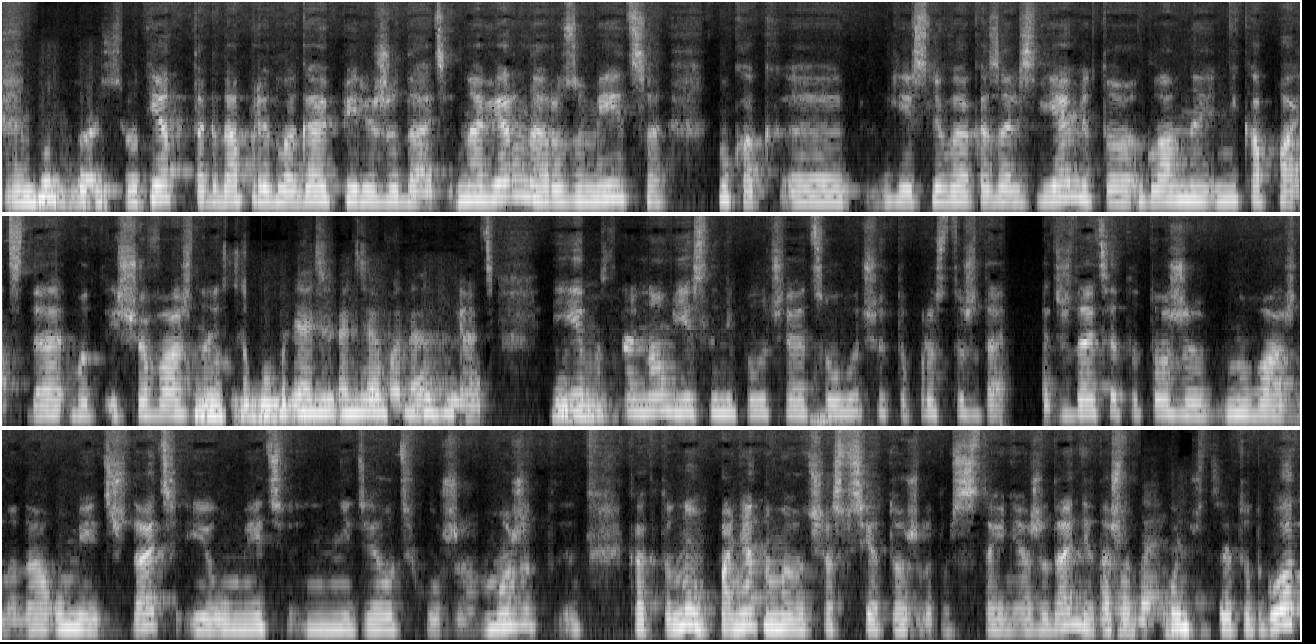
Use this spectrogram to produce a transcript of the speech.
Mm-hmm. Ну, то есть вот я тогда предлагаю пережидать. Наверное, разумеется, ну как, э, если вы оказались в яме, то главное не копать копать, да, вот еще важно... Не усугублять не, хотя бы, да? Усугублять. И угу. в остальном, если не получается улучшить, то просто ждать. Ждать это тоже, ну, важно, да, уметь ждать и уметь не делать хуже. Может как-то, ну, понятно, мы вот сейчас все тоже в этом состоянии ожидания, да, Ожидание. что кончится этот год,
